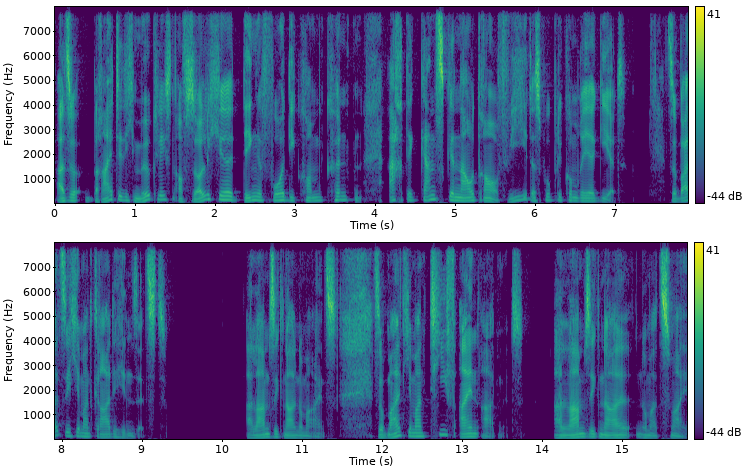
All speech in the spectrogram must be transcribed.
Also bereite dich möglichst auf solche Dinge vor, die kommen könnten. Achte ganz genau drauf, wie das Publikum reagiert. Sobald sich jemand gerade hinsetzt, Alarmsignal Nummer eins. Sobald jemand tief einatmet, Alarmsignal Nummer zwei.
